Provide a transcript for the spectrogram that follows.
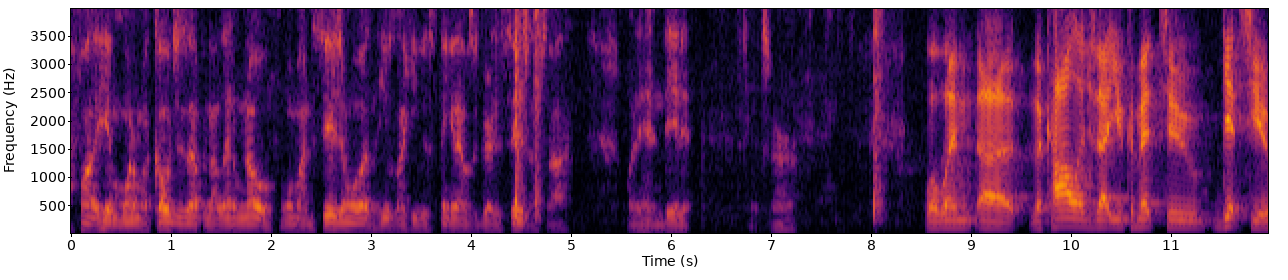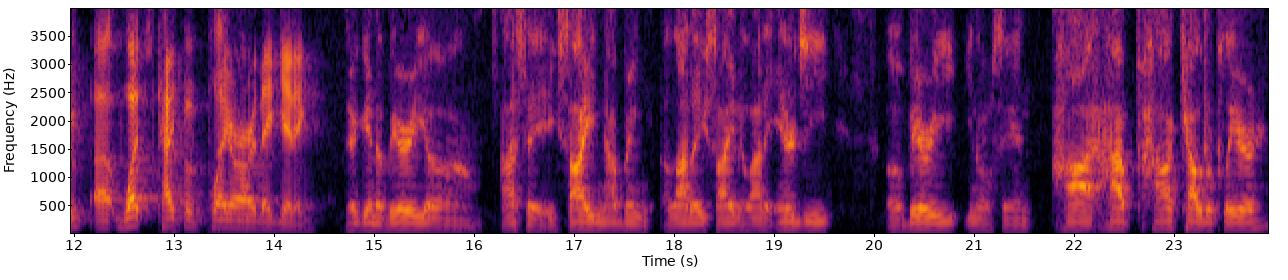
I finally hit one of my coaches up and I let him know what my decision was. And he was like, he was thinking that was a great decision. So I went ahead and did it. Yes, sir. Well, when uh, the college that you commit to gets you, uh, what type of player are they getting? They're getting a very um, I say exciting. I bring a lot of exciting, a lot of energy, a very, you know I'm saying, high, high, high caliber player,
